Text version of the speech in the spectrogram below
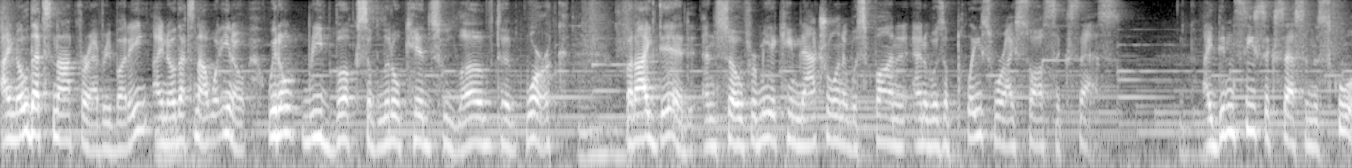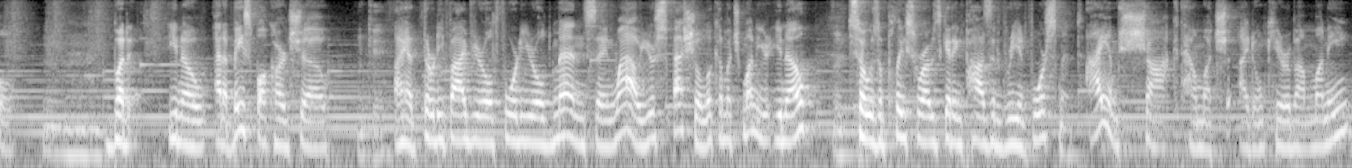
I know that's not for everybody. I know that's not what, you know, we don't read books of little kids who love to work, mm. but I did. And so for me, it came natural and it was fun and it was a place where I saw success. I didn't see success in the school, mm-hmm. But, you know, at a baseball card show, Okay. I had 35 year old, 40 year old men saying, wow, you're special, look how much money, you're, you know? So it was a place where I was getting positive reinforcement. I am shocked how much I don't care about money,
